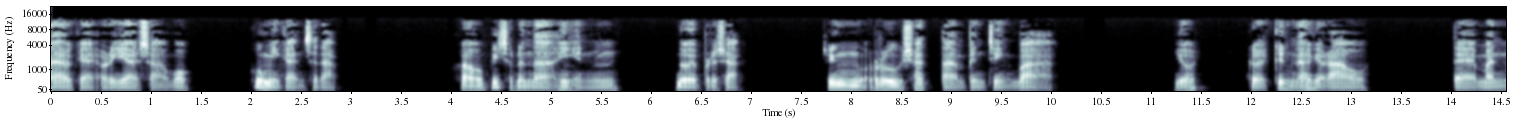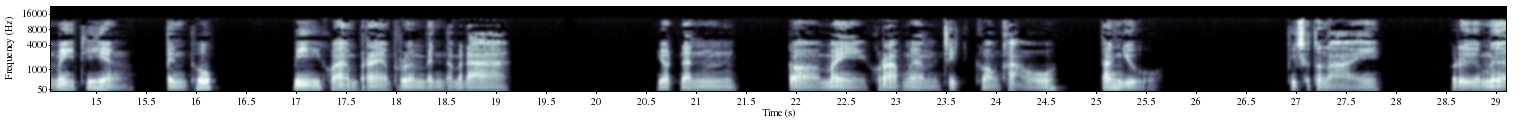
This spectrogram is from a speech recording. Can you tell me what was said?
แล้วแก่อริยาสาวก ผู้มีการสดับ เขาพิจารณาให้เห็น โดยประจักษ์จึงรู้ชัดตามเป็นจริงว่า ยศเกิดขึ้นแล้วแก่เรา แต่มันไม่เที่ยงเป็นทุกข์ มีความแปรปรวนเป็นธรรมดา ยศนั้นก็ไม่คราบงามจิตของเขาตั้งอยู่ ภิกษุทั้งหลาย หรือเมื่อ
